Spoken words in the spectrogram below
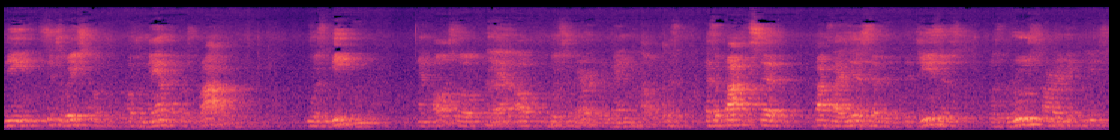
the situation of, of the man that was robbed, who was beaten, and also that of the Good Samaritan, the man who helped. As the prophet said, the prophet Isaiah said that, that Jesus was bruised for our iniquities,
